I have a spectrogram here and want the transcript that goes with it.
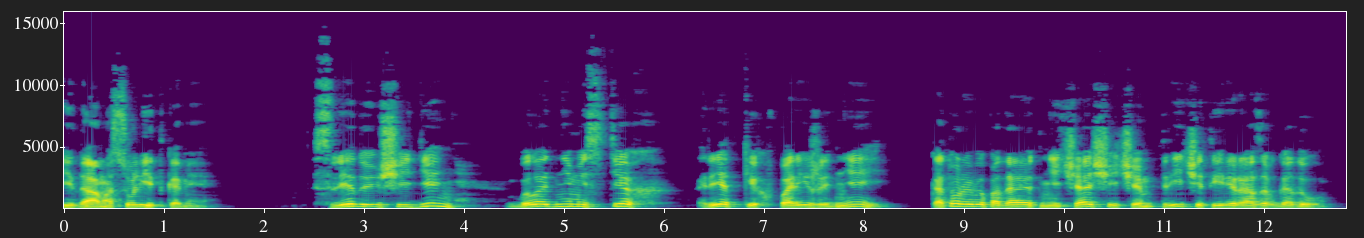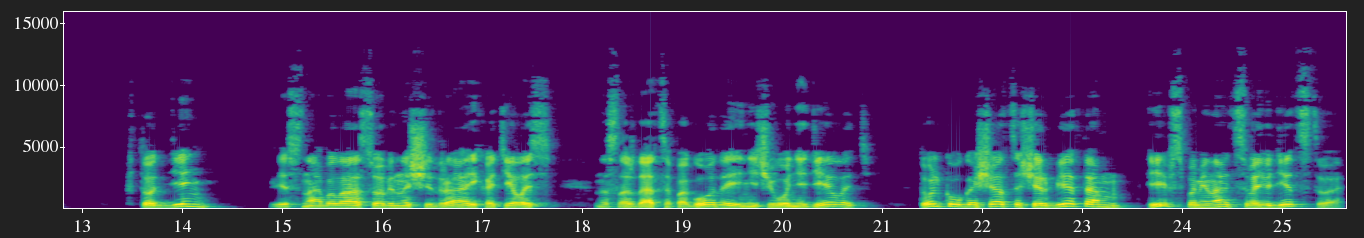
и дама с улитками. Следующий день был одним из тех редких в Париже дней, которые выпадают не чаще, чем 3-4 раза в году. Тот день весна была особенно щедра и хотелось наслаждаться погодой и ничего не делать, только угощаться щербетом и вспоминать свое детство.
